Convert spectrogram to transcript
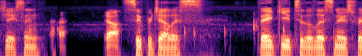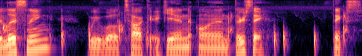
jason Yeah. super jealous thank you to the listeners for listening we will talk again on thursday thanks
